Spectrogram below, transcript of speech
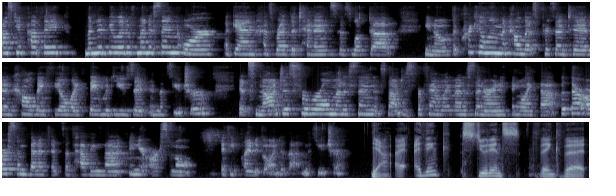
osteopathic manipulative medicine or again has read the tenets has looked up you know the curriculum and how that's presented and how they feel like they would use it in the future. It's not just for rural medicine it's not just for family medicine or anything like that but there are some benefits of having that in your arsenal if you plan to go into that in the future. Yeah i, I think students think that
